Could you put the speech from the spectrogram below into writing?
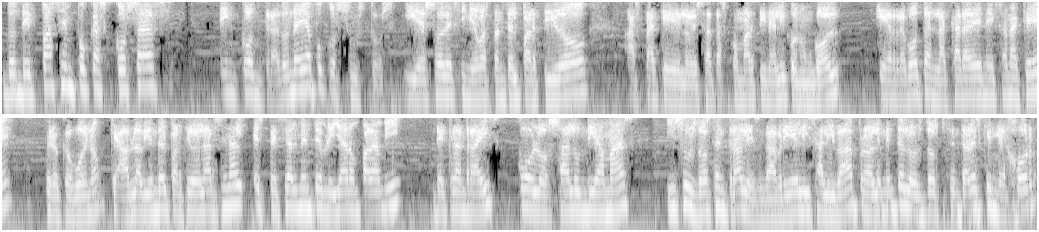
donde pasen pocas cosas en contra, donde haya pocos sustos. Y eso definió bastante el partido hasta que lo desatascó Martinelli con un gol que rebota en la cara de Nathan Ake, pero que bueno, que habla bien del partido del Arsenal. Especialmente brillaron para mí Declan Rice, colosal un día más, y sus dos centrales, Gabriel y Saliba, probablemente los dos centrales que mejor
